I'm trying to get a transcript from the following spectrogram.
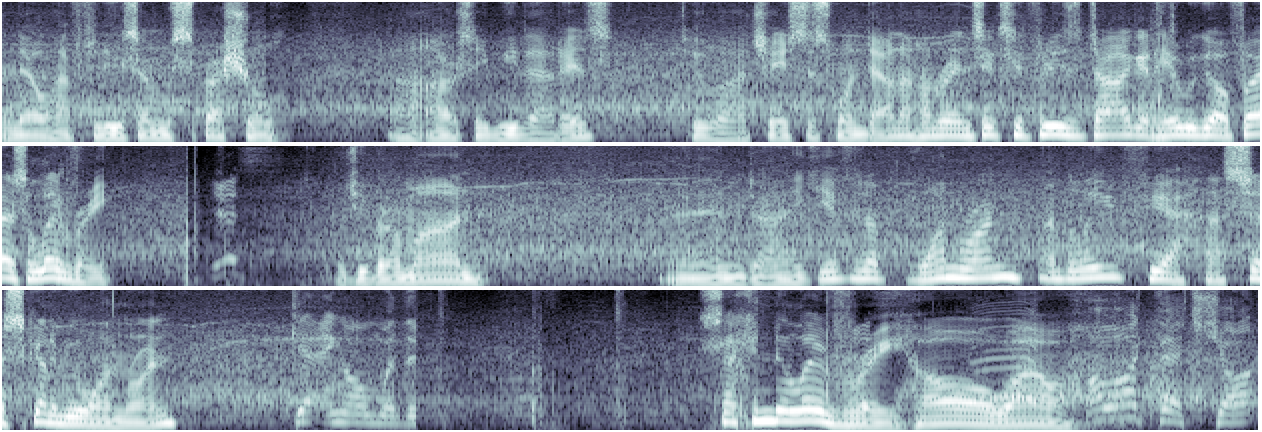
and they'll have to do some special uh, RCB that is to uh, chase this one down. 163 is the target. Here we go. First delivery. Mujeeb Ur Rahman. And uh, he gives up one run, I believe. Yeah, that's just going to be one run. Getting on with the Second delivery. Oh, wow. I like that shot.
